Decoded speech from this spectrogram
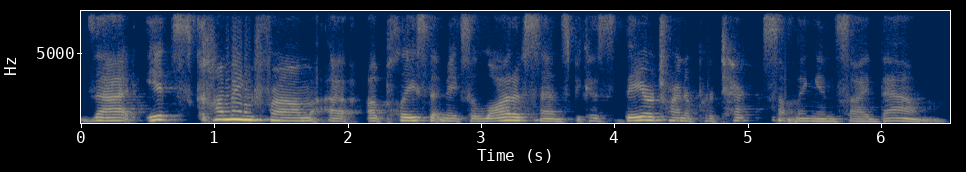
that it's coming from a, a, place that makes a lot of sense because they are trying to protect something inside them.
